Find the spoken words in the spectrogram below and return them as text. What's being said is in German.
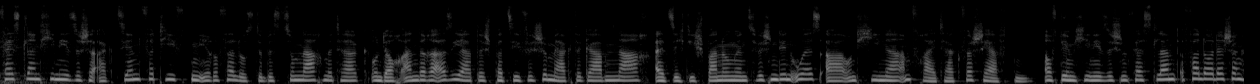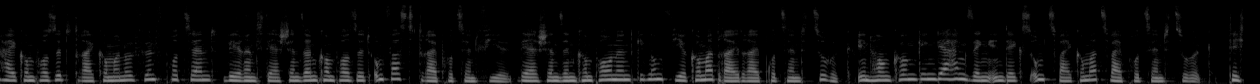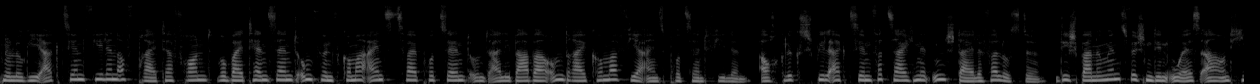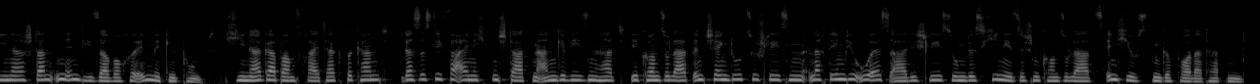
Festlandchinesische Aktien vertieften ihre Verluste bis zum Nachmittag und auch andere asiatisch-pazifische Märkte gaben nach, als sich die Spannungen zwischen den USA und China am Freitag verschärften. Auf dem chinesischen Festland verlor der Shanghai Composite 3,05 Prozent, während der Shenzhen Composite um fast 3 Prozent fiel. Der Shenzhen Component ging um 4,33 Prozent zurück. In Hongkong ging der Hang Seng Index um 2,2 Prozent zurück. Technologieaktien fielen auf breiter Front, wobei Tencent um 5,12 Prozent und Alibaba um 3,41 Prozent fielen. Auch Glücksspielaktien verzeichneten steile Verluste. Die Spannungen zwischen den USA und China standen in dieser Woche im Mittelpunkt. China gab am Freitag bekannt, dass es die Vereinigten Staaten angewiesen hat, ihr Konsulat in Chengdu zu schließen, nachdem die USA die Schließung des chinesischen Konsulats in Houston gefordert hatten.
